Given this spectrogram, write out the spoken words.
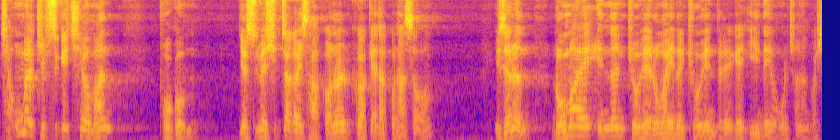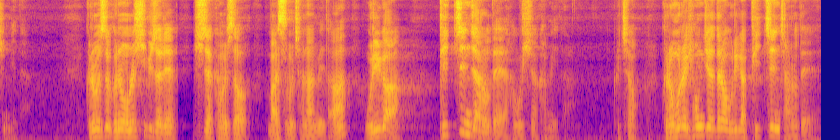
정말 깊숙이 체험한 복음, 예수님의 십자가의 사건을 그가 깨닫고 나서 이제는 로마에 있는 교회, 로마에 있는 교인들에게 이 내용을 전한 것입니다. 그러면서 그는 오늘 12절에 시작하면서 말씀을 전합니다. 우리가 빚진 자로 돼 하고 시작합니다. 그렇죠? 그러므로 형제들아 우리가 빚진 자로 돼.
